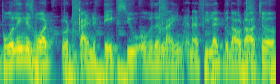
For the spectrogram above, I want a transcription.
bowling is what what kind of takes you over the line, and I feel like without Archer,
